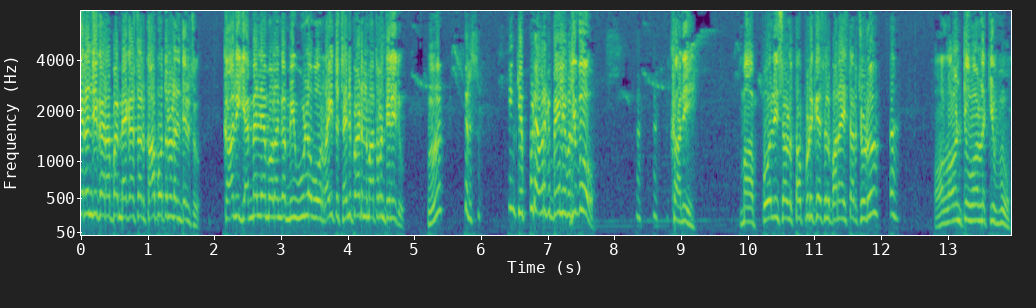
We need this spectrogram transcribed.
చిరంజీవి గారు అబ్బాయి మెగాస్టార్ కాబోతున్నాడని తెలుసు. కానీ ఎమ్మెల్యే మూలంగా మీ ఊళ్ళో ఓ రైతు చనిపోయాడని మాత్రం తెలియదు? తెలుసు. ఇంకెప్పుడు ఎవరికి బెయిల్ ఇవ్వు. కానీ మా పోలీసు వాళ్ళు తప్పుడు కేసులు బనాయిస్తారు చూడు. అలాంటి వాళ్ళకి ఇవ్వు.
